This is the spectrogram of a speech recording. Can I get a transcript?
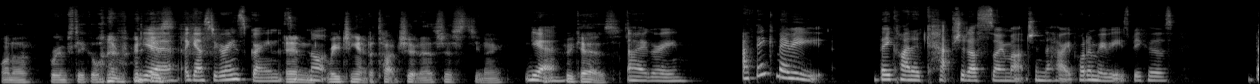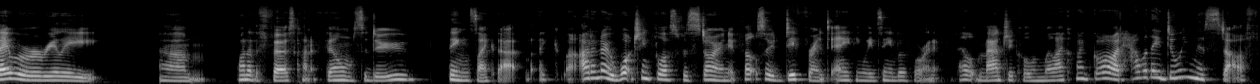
on a broomstick or whatever it is, yeah, against a green screen. It's and not. reaching out to touch it, and it's just you know yeah, who cares? I agree. I think maybe they kind of captured us so much in the Harry Potter movies because they were really um, one of the first kind of films to do things like that. Like I don't know, watching Philosopher's Stone, it felt so different to anything we'd seen before, and it felt magical. And we're like, oh my god, how are they doing this stuff?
